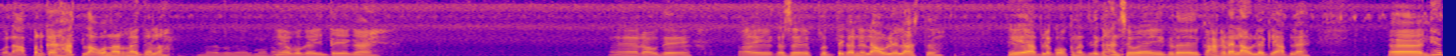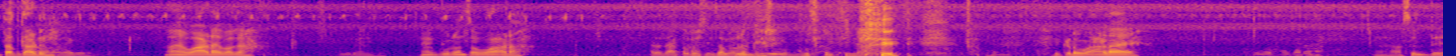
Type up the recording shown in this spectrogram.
पण आपण काय हात लावणार नाही त्याला. हा बघा इथं एक आहे. राहू दे. अरे कसं आहे प्रत्येकाने लावलेलं असतं. हे आपल्या कोकणातली घाण सवय आहे. इकडं काकड्या लावल्या की आपल्या नेतात काढून. वाडा आहे बघा. गुरांचा. वाडा. आपलं इकडं वाडा आहे. असेल ते.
